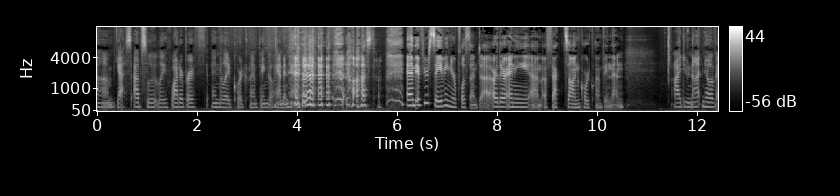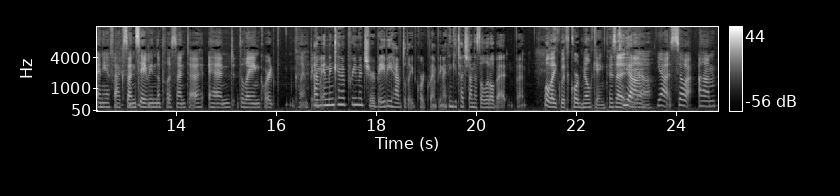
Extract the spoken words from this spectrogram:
um, yes, absolutely, water birth and delayed cord clamping go hand in hand. awesome. And if you're saving your placenta, are there any um, effects on cord clamping then? I do not know of any effects on saving the placenta and delaying cord clamping. Um, and then can a premature baby have delayed cord clamping? I think you touched on this a little bit, but well, like with cord milking, because yeah. yeah, yeah. So, um,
